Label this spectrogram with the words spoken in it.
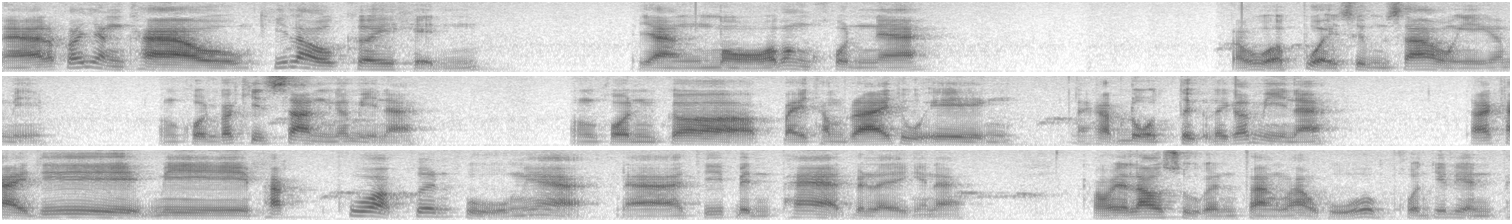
นะแล้วก็อย่างข่าวที่เราเคยเห็นอย่างหมอบางคนนะ เขาบอกว่าป่วยซึมเศร้าอย่างนี้ก็มี บางคนก็คิดสั้นก็มีนะ บางคนก็ไปทำร้ายตัวเองนะครับ โดดตึกอะไรก็มีนะ ถ้าใครที่มีพักพวกเพื่อนฝูงเนี่ยนะที่เป็นแพทย์เป็นอะไรอย่างเงี้ยนะเขาจะเล่าสู่กันฟังว่าโอ้โหคนที่เรียนแพ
